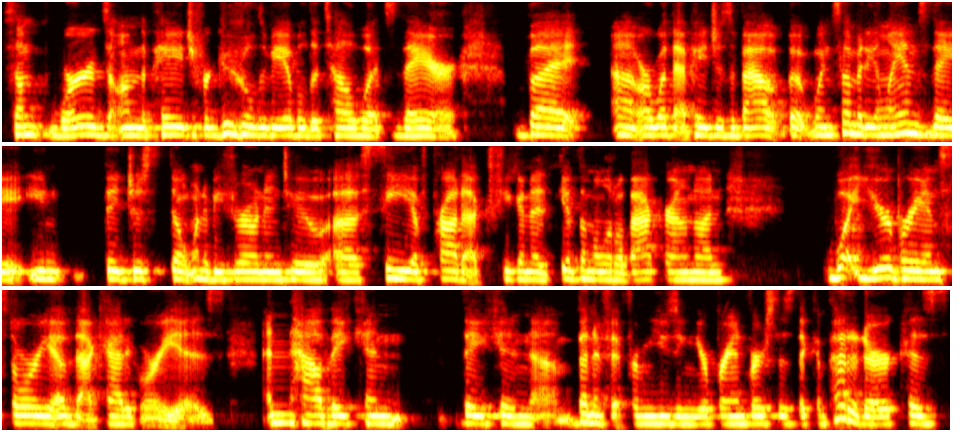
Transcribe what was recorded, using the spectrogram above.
some words on the page for google to be able to tell what's there but uh, or what that page is about. But when somebody lands, they you they just don't want to be thrown into a sea of products. You're going to give them a little background on what your brand story of that category is and how they can they can um, benefit from using your brand versus the competitor because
